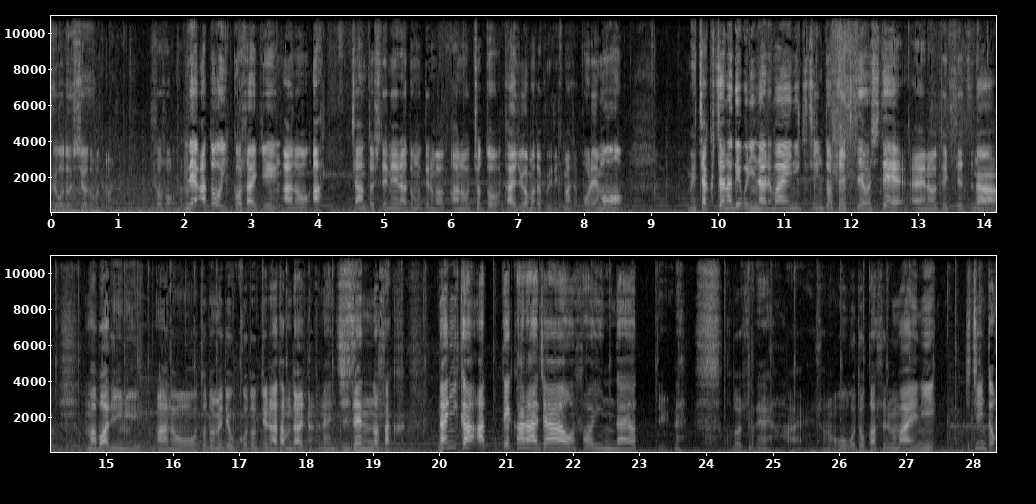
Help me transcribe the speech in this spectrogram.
そういうことをしようと思ってます。そうそう。であと1個最近あのあちゃんとしてねえなと思ってるのがあのちょっと体重がまた増えてきました。これもめちゃくちゃなデブになる前にきちんと節制をして、あの適切な、まあ、バディにあの留めておくことっていうのは多分大事なんですね。事前の策。何かあってからじゃあ遅いんだよっていうね。ことですよね。はい。その大ごと化する前にきちんと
